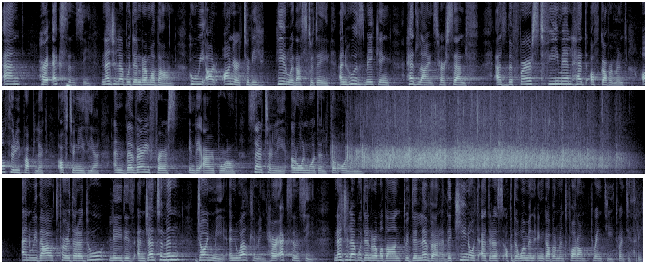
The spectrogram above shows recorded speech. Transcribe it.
And Her Excellency Najla Bouden Romdhane, who we are honored to be here with us today and who is making headlines herself as the first female head of government of the Republic of Tunisia and the very first in the Arab world, certainly a role model for all women. And without further ado, ladies and gentlemen, join me in welcoming Her Excellency Najla Bouden Romdhane to deliver the keynote address of the Women in Government Forum 2023.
